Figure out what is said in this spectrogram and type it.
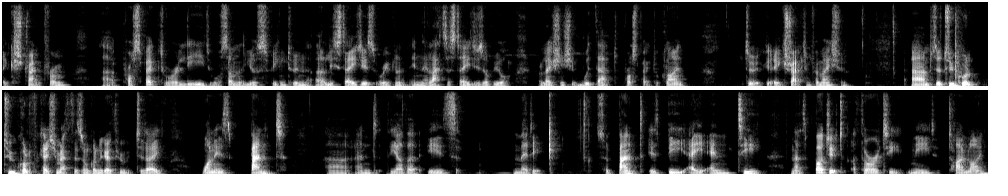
extract from a prospect or a lead or someone that you're speaking to in early stages or even in the latter stages of your relationship with that prospect or client to extract information. Um, so, two, two qualification methods I'm going to go through today. One is BANT, uh, and the other is MEDDIC. So, BANT is B A N T, and that's budget, authority, need, timeline.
